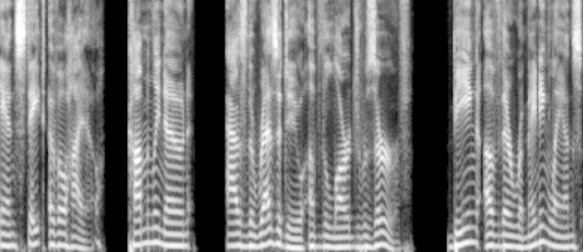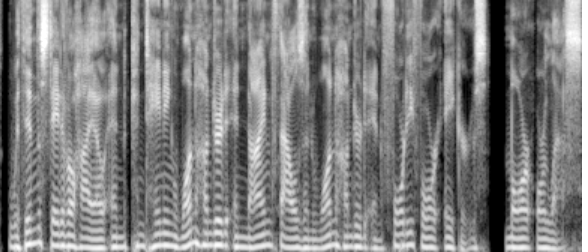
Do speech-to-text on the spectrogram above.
and state of Ohio, commonly known as the residue of the large reserve, being of their remaining lands within the state of Ohio and containing 109,144 acres, more or less.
